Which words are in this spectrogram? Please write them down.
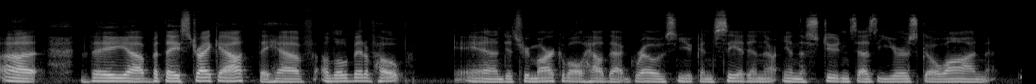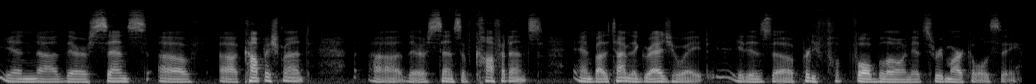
uh, they uh, but they strike out. They have a little bit of hope. And it's remarkable how that grows. You can see it in the in the students as the years go on, in uh, their sense of accomplishment, uh, their sense of confidence, and by the time they graduate, it is uh, pretty f- full blown. It's remarkable to see.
